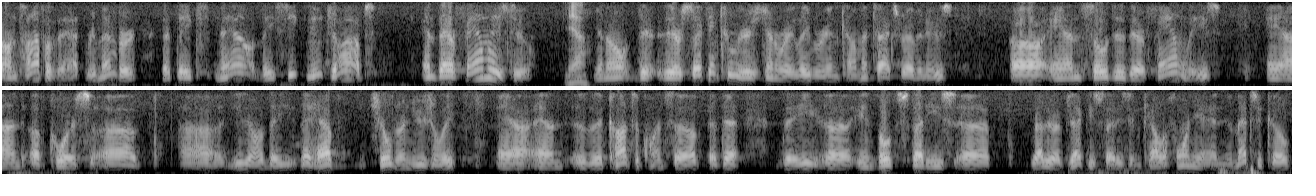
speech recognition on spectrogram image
on top of that, remember that they now they seek new jobs, and their families do. Yeah. You know, their, their second careers generate labor income and tax revenues uh, and so do their families. And of course, uh, uh, you know, they they have children usually, uh, and the consequence of that they uh, in both studies, uh, rather objective studies in California and New Mexico,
